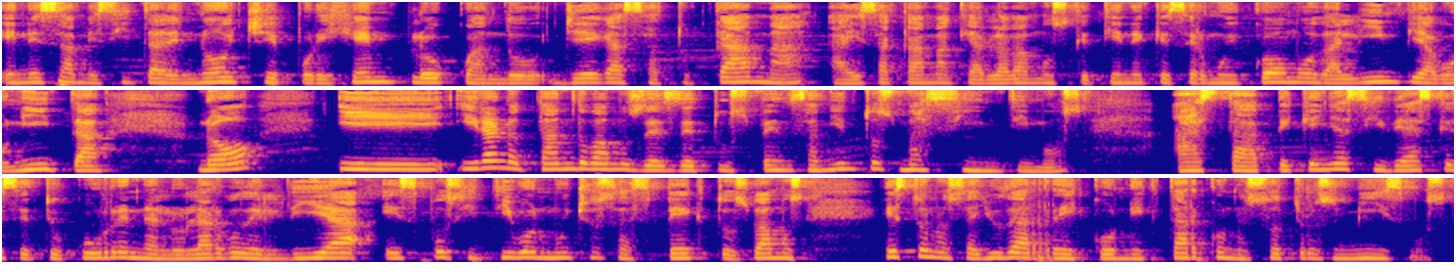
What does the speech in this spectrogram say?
en esa mesita de noche, por ejemplo, cuando llegas a tu cama, a esa cama que hablábamos que tiene que ser muy cómoda, limpia, bonita, ¿no? Y ir anotando, vamos, desde tus pensamientos más íntimos hasta pequeñas ideas que se te ocurren a lo largo del día, es positivo en muchos aspectos. Vamos, esto nos ayuda a reconectar con nosotros mismos,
